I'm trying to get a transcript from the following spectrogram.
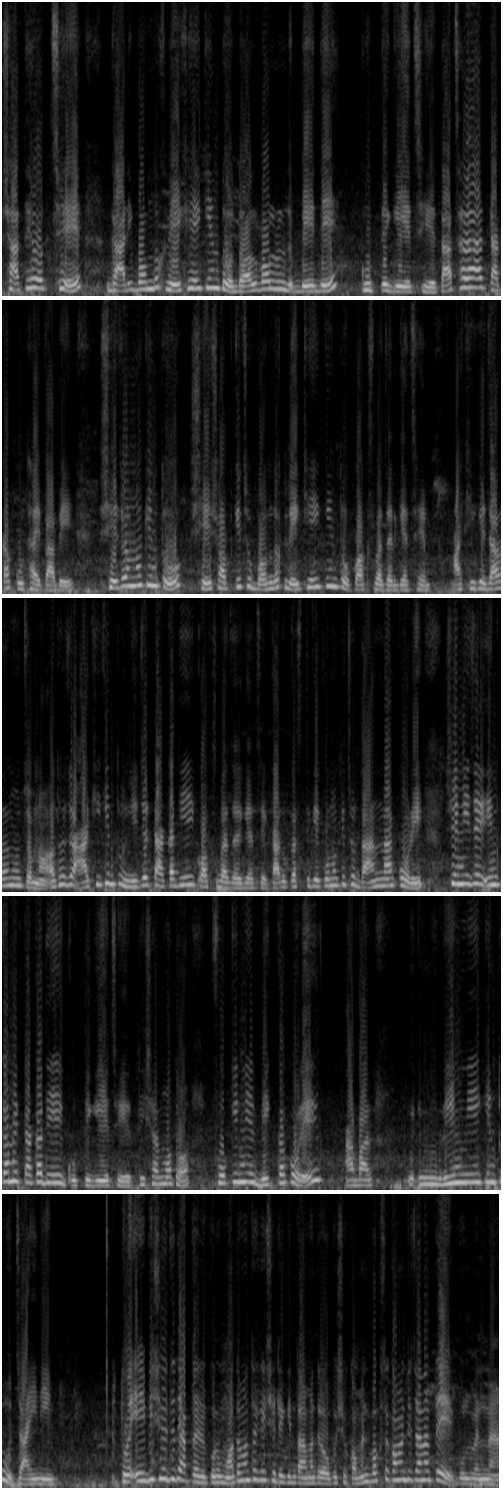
সাথে হচ্ছে গাড়ি বন্ধক রেখেই কিন্তু দলবল বেঁধে ঘুরতে গিয়েছে। তাছাড়া আর টাকা কোথায় পাবে? সেজন্য কিন্তু সে সব কিছু বন্ধক রেখেই কিন্তু কক্সবাজার গেছে। আখিকে জ্বালানোর জন্য। অথচ আখি কিন্তু নিজের টাকা দিয়েই কক্সবাজার গেছে। কারও কাছ থেকে কোনো কিছু দান না করে সে নিজের ইনকামের টাকা দিয়েই ঘুরতে গিয়েছে। তিশার মতো ফকিনের ভিক্ষা করে আবার ঋণ নিয়ে কিন্তু যায়নি। তো এই বিষয়ে যদি আপনাদের কোনো মতামত থাকে, সেটা কিন্তু আমাদের অবশ্যই কমেন্ট বক্সে কমেন্টে জানাতে ভুলবেন না।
